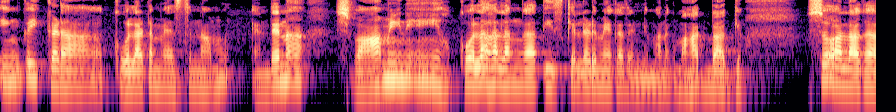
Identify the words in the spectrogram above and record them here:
ఇంకా ఇక్కడ కోలాటం వేస్తున్నాము. ఎంతైనా స్వామిని కోలాహలంగా తీసుకెళ్ళడమే కదండి మనకు మహద్భాగ్యం. సో అలాగా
